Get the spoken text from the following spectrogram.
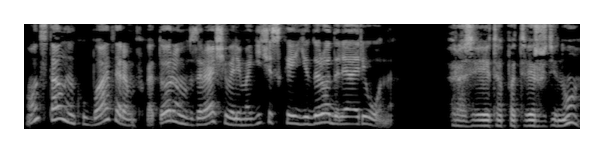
он стал инкубатором, в котором взращивали магическое ядро для Ориона. «Разве это подтверждено?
